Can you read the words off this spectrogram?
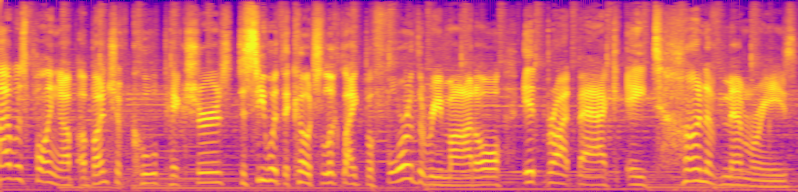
I was pulling up a bunch of cool pictures to see what the coach looked like before the remodel, it brought back a ton of memories.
